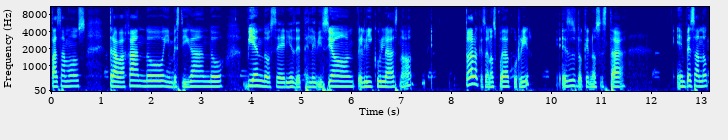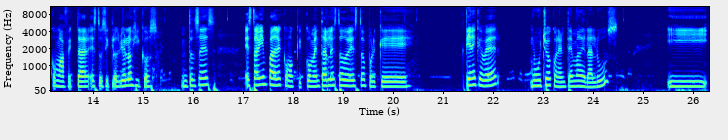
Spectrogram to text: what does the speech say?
pasamos trabajando, investigando, viendo series de televisión, películas, ¿no? Todo lo que se nos pueda ocurrir, eso es lo que nos está empezando como a afectar estos ciclos biológicos. Entonces, está bien padre como que comentarles todo esto porque tiene que ver mucho con el tema de la luz y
